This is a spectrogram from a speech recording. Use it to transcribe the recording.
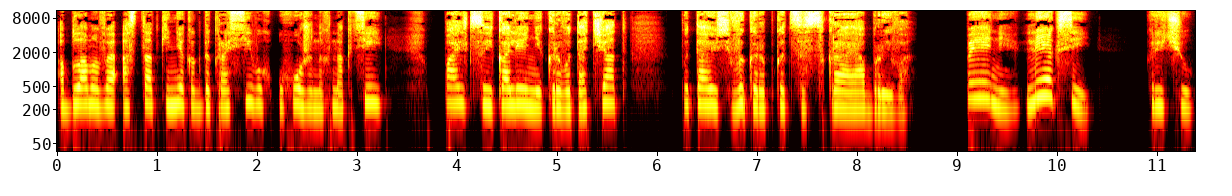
обламывая остатки некогда красивых ухоженных ногтей Пальцы и колени кровоточат, пытаюсь выкарабкаться с края обрыва. «Пенни! Лексий!» — кричу.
